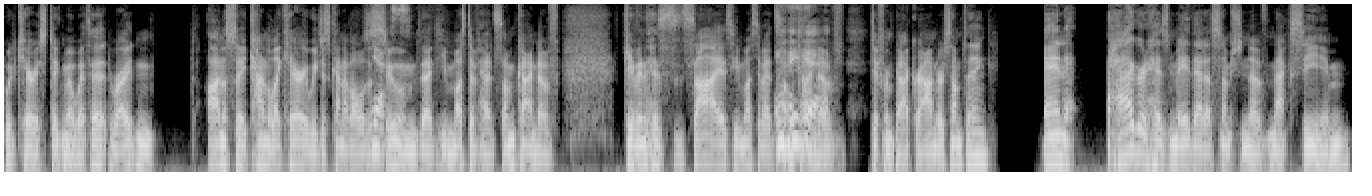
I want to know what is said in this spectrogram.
would carry stigma with it, right? And honestly, kind of like Harry, we just kind of always Yes. assumed that he must have had some kind of, given his size, he must have had some kind Yeah. of different background or something. And Hagrid has made that assumption of Maxime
